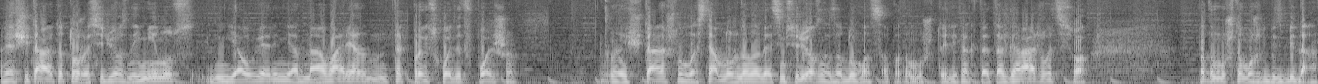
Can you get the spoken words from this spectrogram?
Я считаю, это тоже серьезный минус. Я уверен, ни одна авария так происходит в Польше. Я считаю, что властям нужно над этим серьезно задуматься, потому что или как-то это огораживать все, потому что может быть беда.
